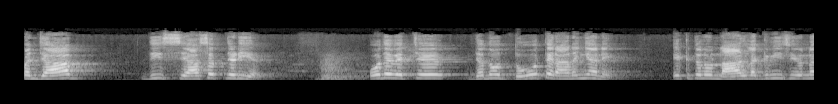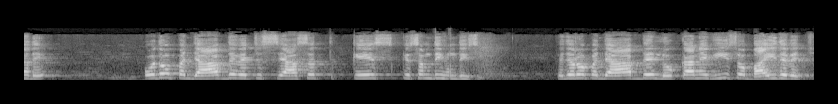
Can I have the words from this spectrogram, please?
ਪੰਜਾਬ ਦੀ ਸਿਆਸਤ ਜਿਹੜੀ ਹੈ, ਉਹਦੇ ਵਿੱਚ ਜਦੋਂ ਦੋ ਧਿਰਾਂ ਰਹੀਆਂ ਨੇ, ਇੱਕ ਚਲੋ ਨਾਲ ਲੱਗਵੀਂ ਸੀ ਉਹਨਾਂ ਦੇ, ਉਦੋਂ ਪੰਜਾਬ ਦੇ ਵਿੱਚ ਸਿਆਸਤ ਕਿਸ ਕਿਸਮ ਦੀ ਹੁੰਦੀ ਸੀ? ਤੇ ਜਦੋਂ ਪੰਜਾਬ ਦੇ ਲੋਕਾਂ ਨੇ 2022 ਦੇ ਵਿੱਚ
